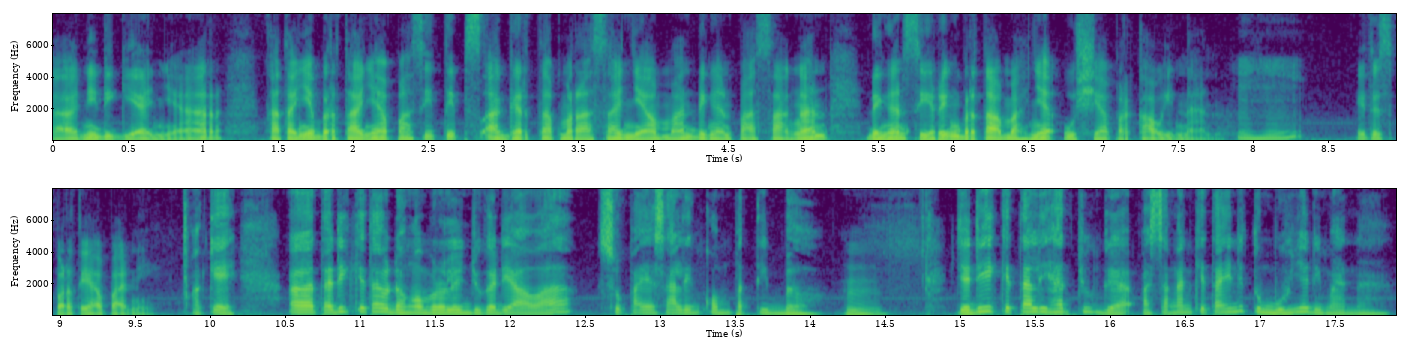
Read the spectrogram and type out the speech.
eh, ini di Gianyar, katanya bertanya apa sih tips agar tetap merasa nyaman dengan pasangan dengan siring bertambahnya usia perkawinan. Mhm. Itu seperti apa nih? Oke, eh, tadi kita udah ngobrolin juga di awal supaya saling kompatibel. Hmm. Jadi kita lihat juga pasangan kita ini tumbuhnya di mana.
